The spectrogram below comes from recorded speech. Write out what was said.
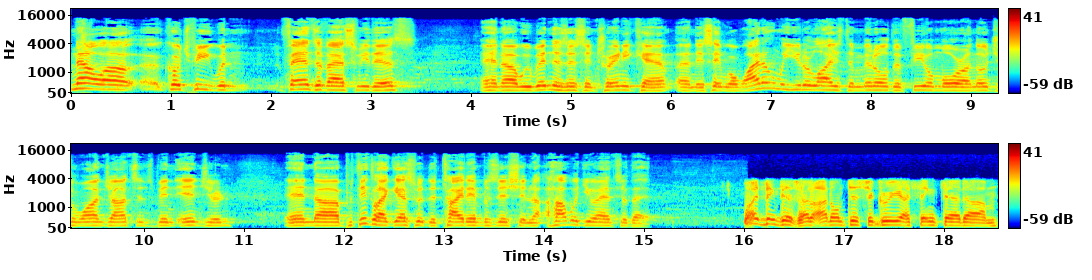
Now, uh, Coach Pete, when fans have asked me this, and uh, we witnessed this in training camp, and they say, "Well, why don't we utilize the middle of the field more?" I know Juwan Johnson's been injured, and uh, particularly, I guess, with the tight end position. How would you answer that? Well, I think this. I don't disagree. I think that. Um,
